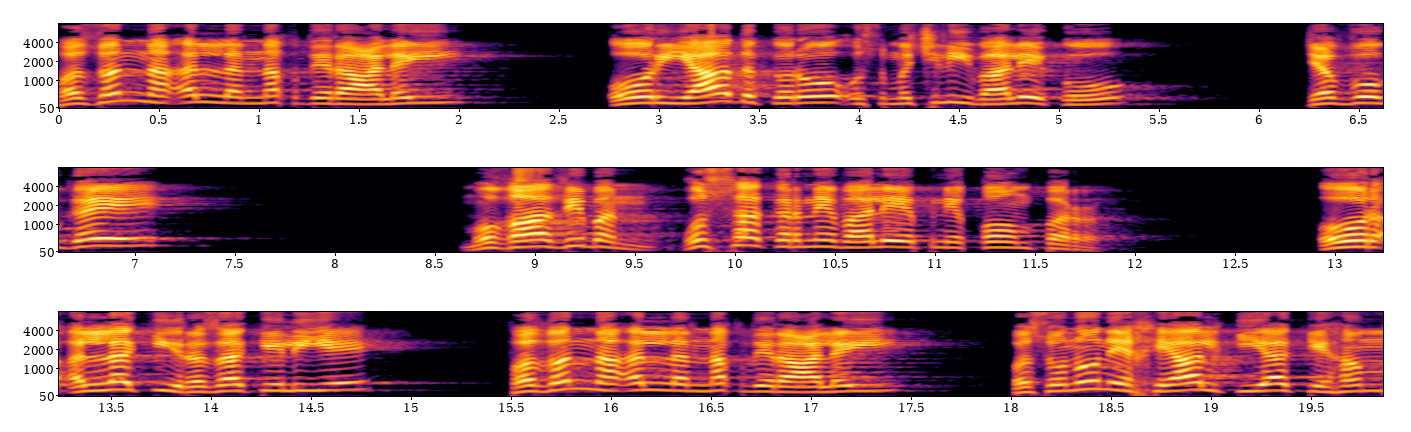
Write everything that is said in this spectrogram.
فضن اللہ نقدر علی اور یاد کرو اس مچھلی والے کو جب وہ گئے مغازبن غصہ کرنے والے اپنے قوم پر اور اللہ کی رضا کے لیے فضن اللہ نقدر علیہ بس انہوں نے خیال کیا کہ ہم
